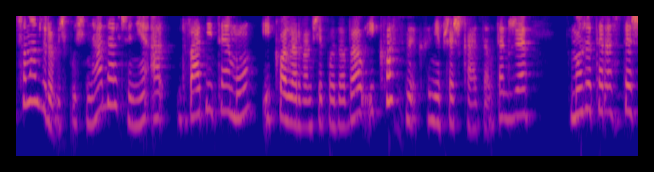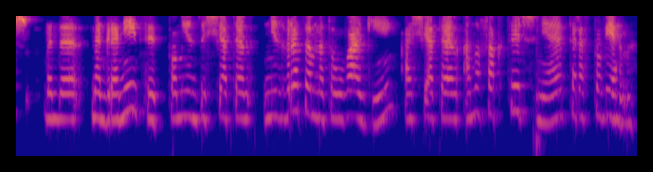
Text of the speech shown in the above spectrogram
co mam zrobić? Pójść nadal czy nie? A dwa dni temu i kolor wam się podobał i kosmyk nie przeszkadzał. Także może teraz też będę na granicy pomiędzy światem nie zwracam na to uwagi, a światem, a no faktycznie, teraz to wiem.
